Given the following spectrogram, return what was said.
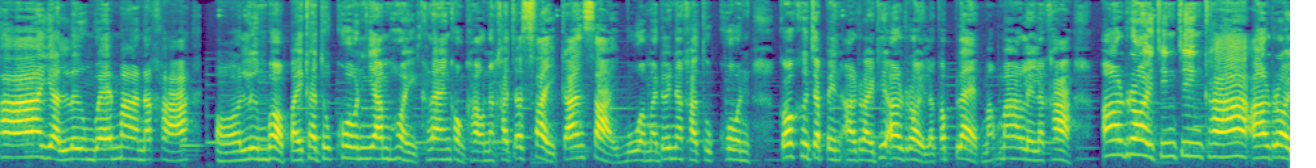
ค่ะ อย่าลืมแวะมานะคะ อ๋อ ลืมบอกไปค่ะทุกคน ยำหอยแครงของเขานะคะ จะใส่ก้านสายบัวมาด้วยนะคะ ทุกคน ก็คือจะเป็นอะไรที่อร่อยแล้วก็แปลกมากๆเลยละค่ะ อร่อยจริง ๆ ค่ะ อร่อย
